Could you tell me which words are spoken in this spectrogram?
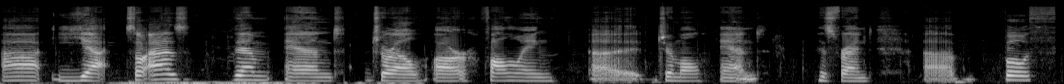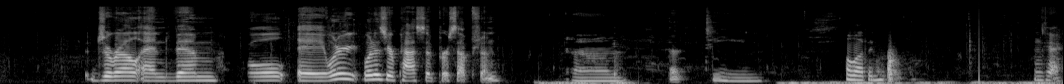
Uh, yeah. So as them and Jarell are following uh, Jimmel and his friend, uh, both Jarell and Vim roll a what are what is your passive perception? Um, thirteen. 11. Okay.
